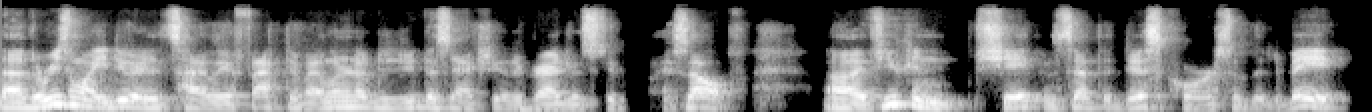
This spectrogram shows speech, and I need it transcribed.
Uh, the reason why you do it, it's highly effective. I learned how to do this actually as a graduate student myself. Uh, if you can shape and set the discourse of the debate,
